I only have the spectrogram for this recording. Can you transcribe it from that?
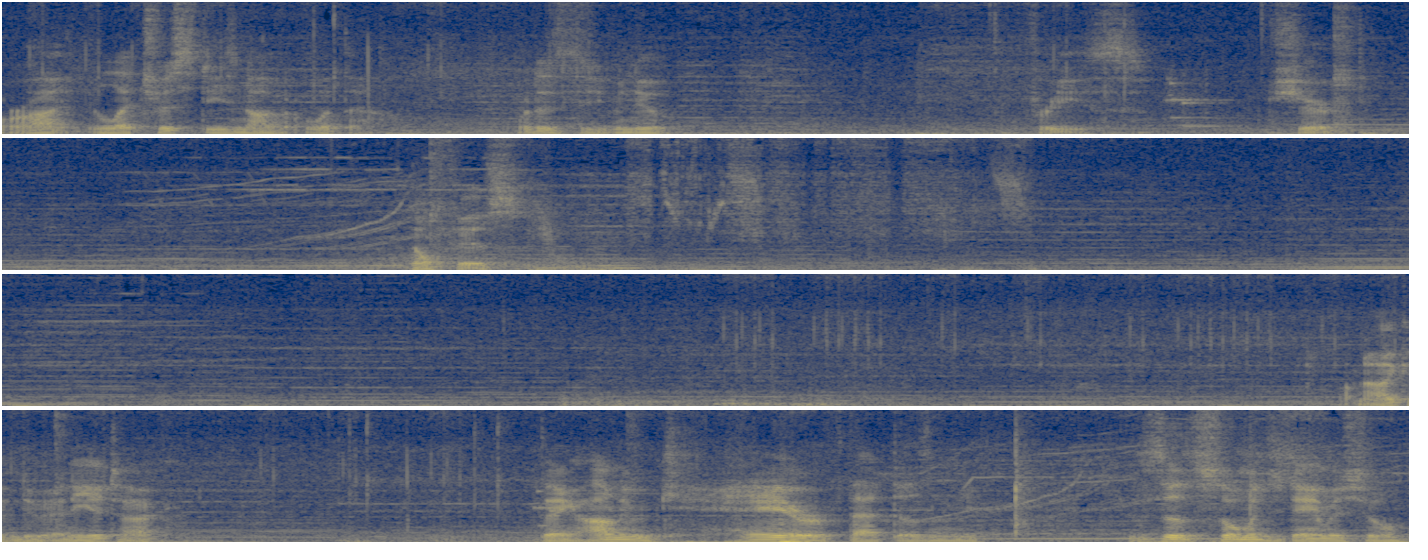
Alright, electricity is not what the what does it even do? Freeze. Sure. Don't fizz. I can do any attack. Dang, I don't even care if that doesn't... This does so much damage to him.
